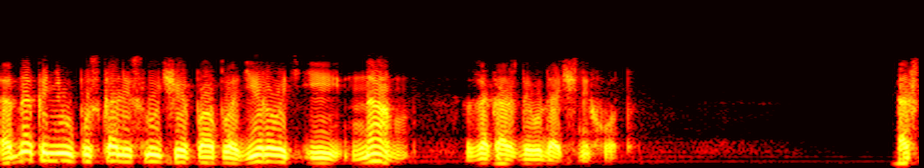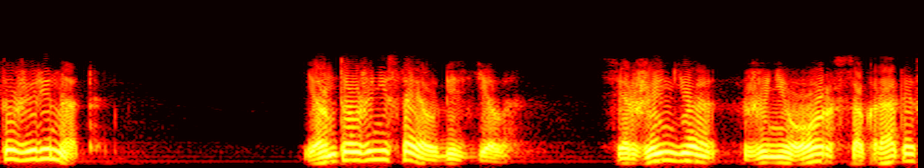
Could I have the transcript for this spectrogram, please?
однако не упускали случая поаплодировать и нам – за каждый удачный ход. А что же Ренат? И он тоже не стоял без дела. Сержиньо, Жуниор, Сократес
